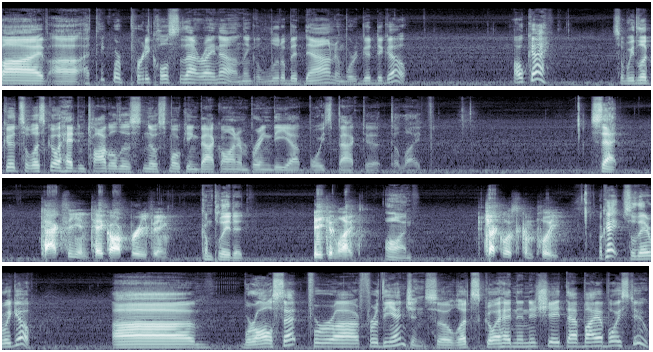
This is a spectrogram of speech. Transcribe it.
Uh, I think we're pretty close to that right now. I think a little bit down and we're good to go. Okay. So we look good. So let's go ahead and toggle this no smoking back on and bring the uh, voice back to, to life. Set. Taxi and takeoff briefing. Completed. Beacon light. On. Checklist complete. Okay, so there we go. Uh, we're all set for uh, for the engine. So let's go ahead and initiate that via voice too.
